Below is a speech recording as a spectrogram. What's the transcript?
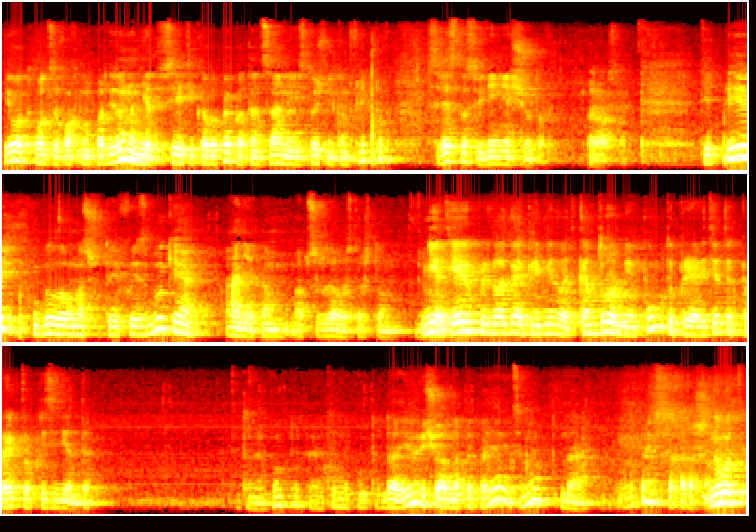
И вот отзыв Ахтунг партизана. Нет, все эти КПП потенциальный источник конфликтов, средства сведения счетов. Пожалуйста. Теперь было у нас что-то и в Фейсбуке. А, нет, там обсуждалось то, что... Нет, я их предлагаю переименовать. Контрольные пункты приоритетных проектов президента. Там пункты, приоритетные пункты. Да, и еще одна П появится, ну, да. Ну, в принципе, хорошо. Ну вот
